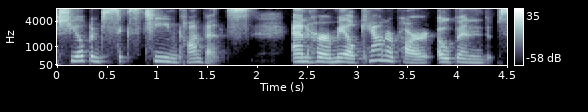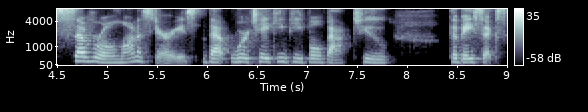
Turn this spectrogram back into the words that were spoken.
she opened 16 convents and her male counterpart opened several monasteries that were taking people back to the basics.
